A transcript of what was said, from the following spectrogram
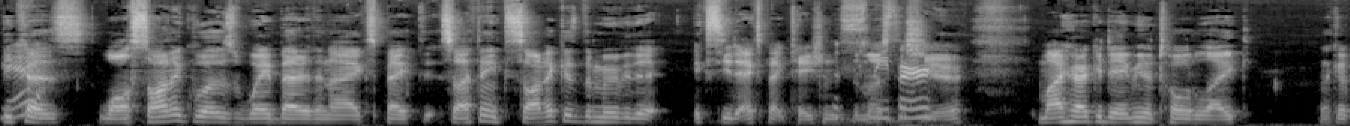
Yeah. because while Sonic was way better than I expected, so I think Sonic is the movie that exceeded expectations The the, most this year. My Hero Academia told like like a,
